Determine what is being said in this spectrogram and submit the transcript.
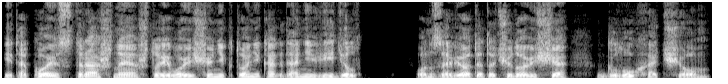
и такое страшное, что его еще никто никогда не видел. Он зовет это чудовище глухачом.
